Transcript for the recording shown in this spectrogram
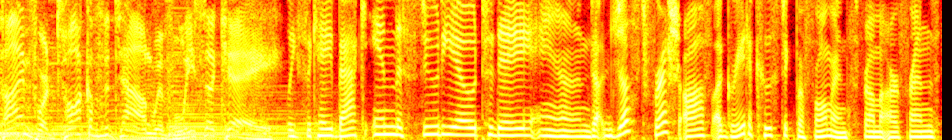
Time for Talk of the Town with Lisa Kay. Lisa Kay back in the studio today and just fresh off a great acoustic performance from our friends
